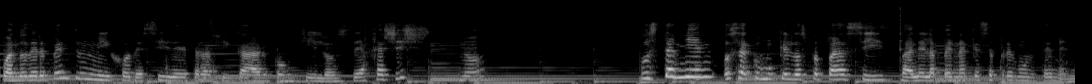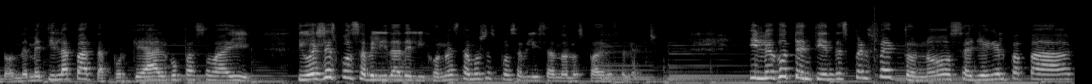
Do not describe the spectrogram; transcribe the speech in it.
cuando de repente un hijo decide traficar con kilos de hashish, ¿no? pues también, o sea, como que los papás sí vale la pena que se pregunten en dónde metí la pata, porque algo pasó ahí. Digo, es responsabilidad del hijo, no estamos responsabilizando a los padres del hecho. Y luego te entiendes perfecto, ¿no? O sea, llega el papá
